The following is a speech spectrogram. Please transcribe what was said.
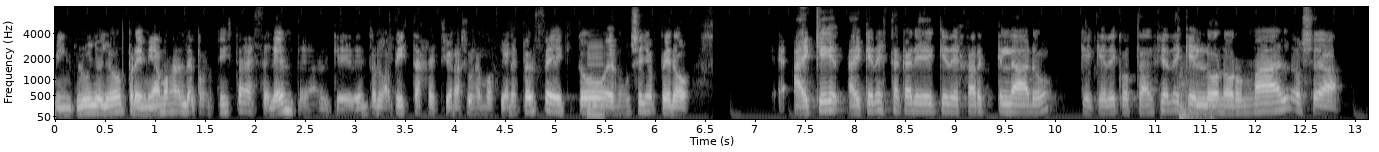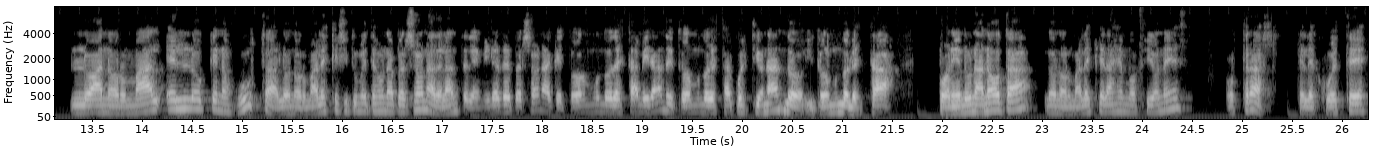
incluyo yo, premiamos al deportista excelente, al que dentro de la pista gestiona sus emociones perfecto, mm. es un señor, pero hay que, hay que destacar y hay que dejar claro que quede constancia de que lo normal, o sea, lo anormal es lo que nos gusta. Lo normal es que si tú metes a una persona delante de miles de personas que todo el mundo le está mirando y todo el mundo le está cuestionando y todo el mundo le está poniendo una nota, lo normal es que las emociones, ostras, que les cueste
